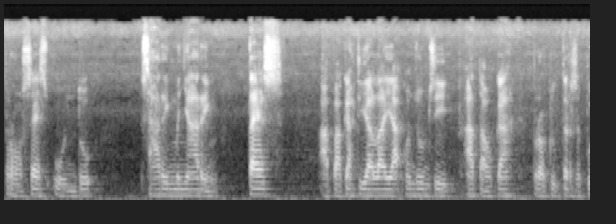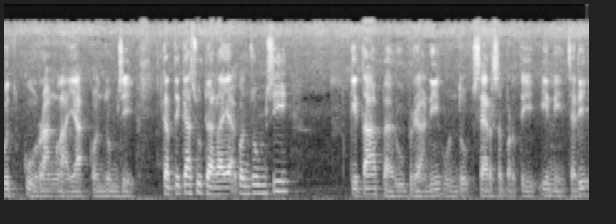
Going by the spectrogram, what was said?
proses untuk saring menyaring. Tes apakah dia layak konsumsi ataukah produk tersebut kurang layak konsumsi. Ketika sudah layak konsumsi kita baru berani untuk share seperti ini. Jadi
